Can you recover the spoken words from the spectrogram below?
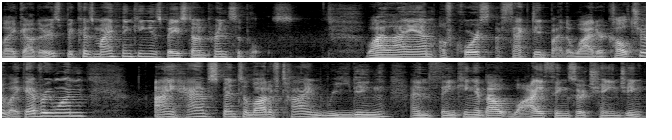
like others because my thinking is based on principles. While I am, of course, affected by the wider culture like everyone, I have spent a lot of time reading and thinking about why things are changing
